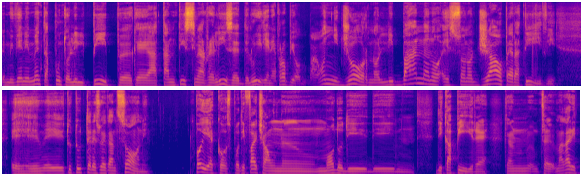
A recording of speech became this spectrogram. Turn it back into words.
mi viene in mente appunto Lil Peep che ha tantissime unreleased, lui viene proprio ogni giorno, li bannano e sono già operativi, e, e, tutte le sue canzoni. Poi ecco, Spotify ha un, modo di, di, di, capire, un, cioè magari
